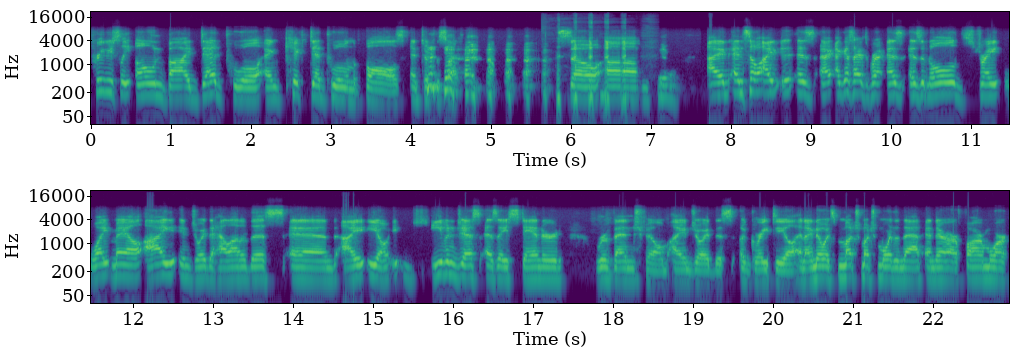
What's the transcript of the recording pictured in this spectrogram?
previously owned by Deadpool and kicked Deadpool in the balls and took the song. So um, Yeah. I and so I as I, guess I have to as as an old straight white male, I enjoyed the hell out of this, and I you know even just as a standard revenge film, I enjoyed this a great deal, and I know it's much much more than that, and there are far more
